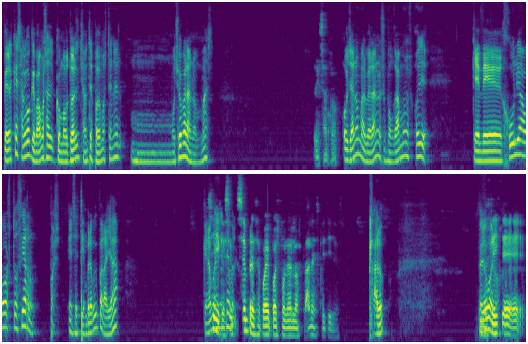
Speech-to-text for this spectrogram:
Pero es que es algo que vamos a, como tú has dicho antes, podemos tener muchos veranos más. Exacto. O ya no más veranos, supongamos, oye, que de julio a agosto cierran. Pues en septiembre voy para allá. Que no Sí, que siempre se puede posponer los planes que tienes. Claro. Pero es bueno. que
